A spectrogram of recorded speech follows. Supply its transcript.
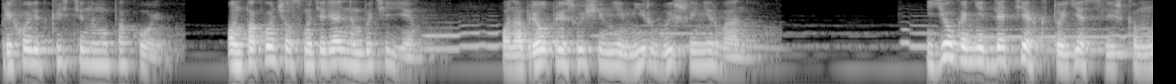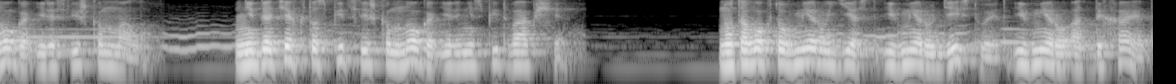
приходит к истинному покою. Он покончил с материальным бытием – он обрел присущий мне мир высшей нирваны. Йога не для тех, кто ест слишком много или слишком мало. Не для тех, кто спит слишком много или не спит вообще. Но того, кто в меру ест и в меру действует, и в меру отдыхает,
